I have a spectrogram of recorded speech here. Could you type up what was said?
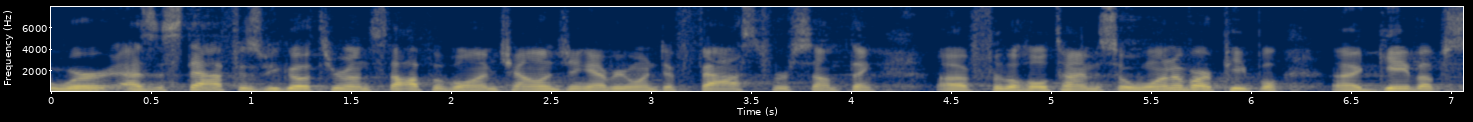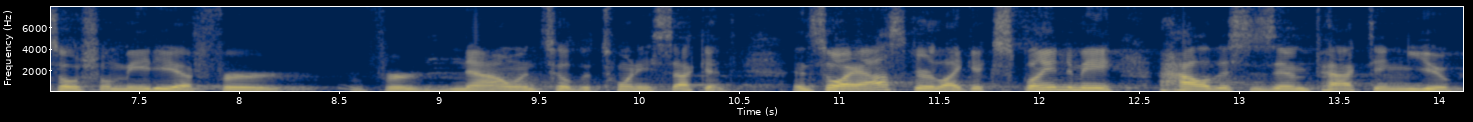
we're, as a staff, as we go through Unstoppable, I'm challenging everyone to fast for something uh, for the whole time. So one of our people uh, gave up social media for, for now until the 22nd. And so I asked her, like, explain to me how this is impacting you.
